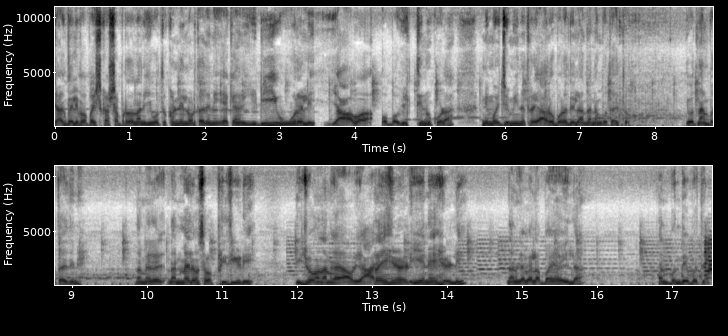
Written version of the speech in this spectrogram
ಜಾಗದಲ್ಲಿ ಪಾಪ ಇಷ್ಟು ಕಷ್ಟಪಡೋದು ನನಗೆ ಇವತ್ತು ಕಣ್ಣಲ್ಲಿ ನೋಡ್ತಾ ಇದ್ದೀನಿ. ಯಾಕೆಂದರೆ ಇಡೀ ಊರಲ್ಲಿ ಯಾವ ಒಬ್ಬ ವ್ಯಕ್ತಿನೂ ಕೂಡ ನಿಮ್ಮ ಜಮೀನ ಹತ್ರ ಯಾರೂ ಬರೋದಿಲ್ಲ ಅಂತ ನಂಗೆ ಗೊತ್ತಾಯಿತು. ಇವತ್ತು ನಾನು ಬರ್ತಾ ಇದ್ದೀನಿ. ನನ್ನ ಮೇಲೆ ನನ್ನ ಮೇಲೆ ಒಂದು ಸ್ವಲ್ಪ ಪ್ರೀತಿ ಇಡಿ. ನಿಜವಾಗ್ಲೂ ನನಗೆ ಅವ್ರು ಯಾರೇ ಹೇಳಿ, ಏನೇ ಹೇಳಲಿ ನನಗೆ ಅವೆಲ್ಲ ಭಯ ಇಲ್ಲ. ನಾನು ಬಂದೇ ಬರ್ತೀನಿ.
